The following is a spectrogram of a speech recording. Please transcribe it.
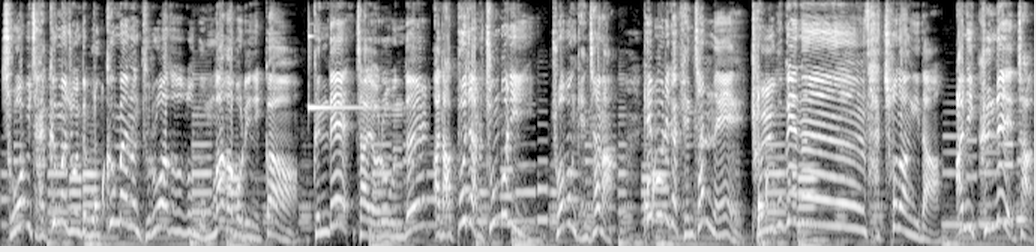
조합이 잘 끄면 좋은데 못 끄면은 들어와서도 못 막아버리니까. 근데 자 여러분들. 아 나쁘지 않아. 충분히 조합은 괜찮아. 해보니까 괜찮네. 결국에는 4천왕이다. 아니 근데 자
